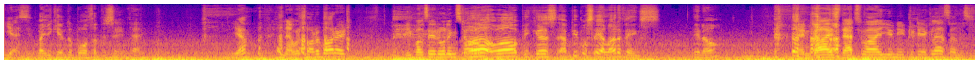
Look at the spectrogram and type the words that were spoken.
Yes. but you can't do both at the same time. Yep. Never thought about it. People say rolling stop. Well, well, because uh, people say a lot of things, you know. and guys, that's why you need to take lessons.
